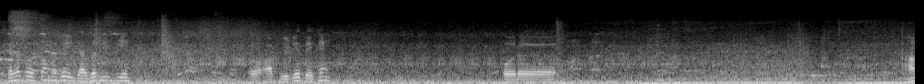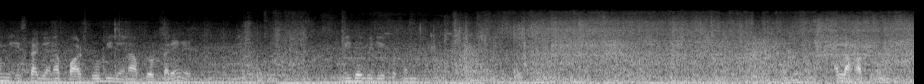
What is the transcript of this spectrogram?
चलो दोस्तों मुझे इजाज़त दीजिए तो आप वीडियो देखें। और हम इसका जो है ना पार्ट टू भी जो है ना अपलोड करेंगे। है वीडियो पसंद। अल्लाह हाफिज़।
